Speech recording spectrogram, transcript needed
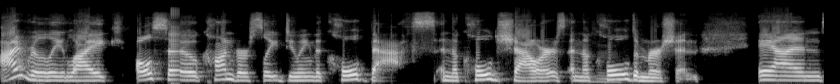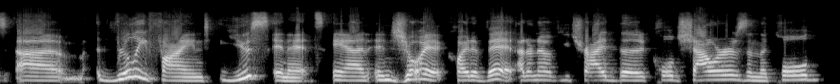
i really like also conversely doing the cold baths and the cold showers and the mm-hmm. cold immersion and um, really find use in it and enjoy it quite a bit. I don't know if you tried the cold showers and the cold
